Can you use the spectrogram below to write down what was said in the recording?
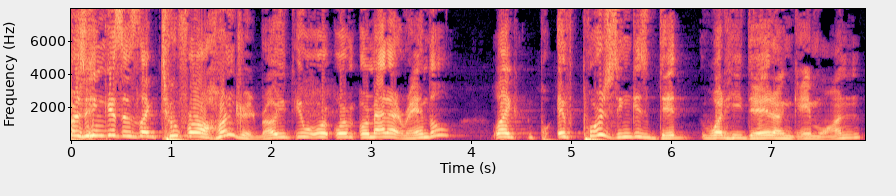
Porzingis is like two for a hundred, bro. You, you, or, or, or mad at Randle? Like, if Porzingis did what he did on game one,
